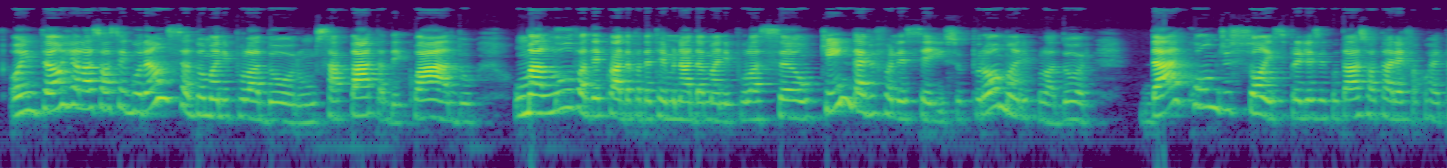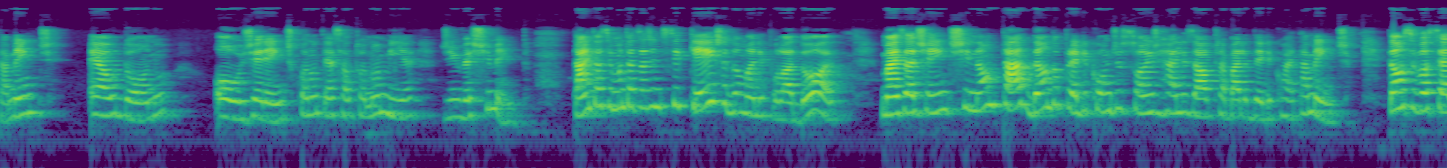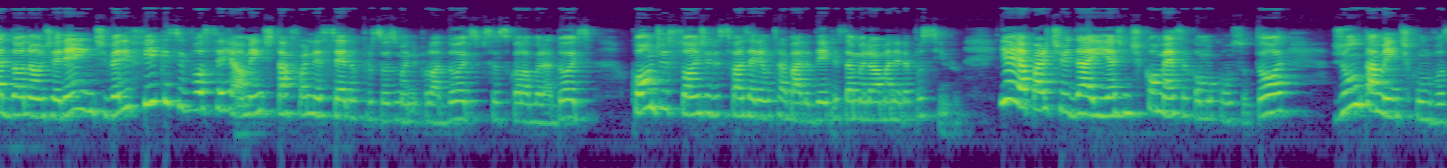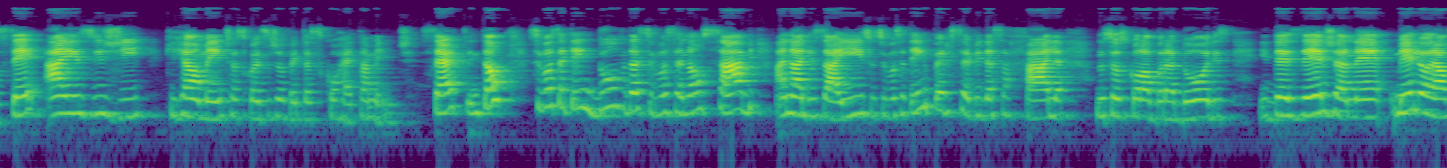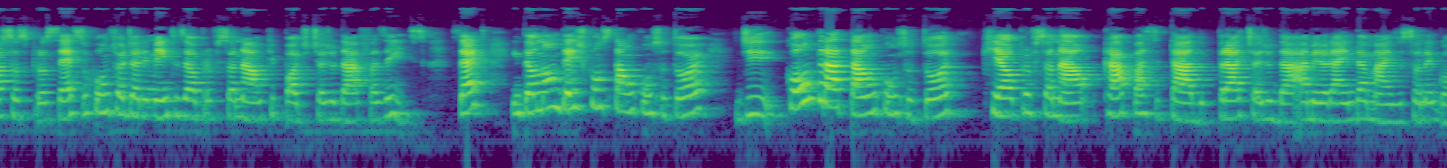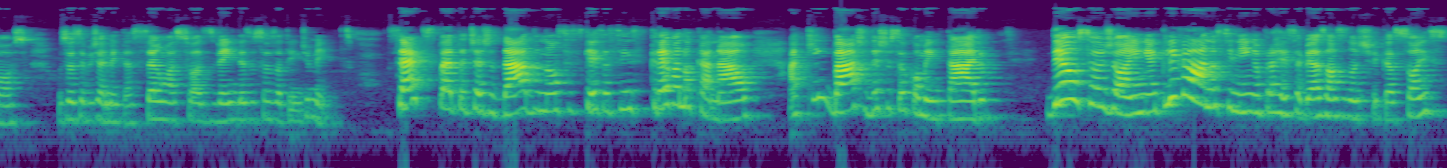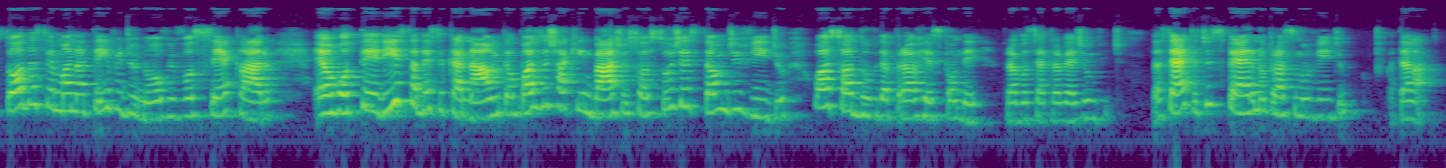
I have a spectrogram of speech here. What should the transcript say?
Ou então, em relação à segurança do manipulador, um sapato adequado, uma luva adequada para determinada manipulação, quem deve fornecer isso para o manipulador, dar condições para ele executar a sua tarefa corretamente, é o dono ou o gerente quando tem essa autonomia de investimento. Tá? Então, assim, muitas vezes a gente se queixa do manipulador mas a gente não está dando para ele condições de realizar o trabalho dele corretamente. Então, se você é dono ou gerente, verifique se você realmente está fornecendo para os seus manipuladores, para os seus colaboradores, condições de eles fazerem o trabalho deles da melhor maneira possível. E aí, a partir daí, a gente começa como consultor, juntamente com você, a exigir que realmente as coisas sejam feitas corretamente certo? Então, se você tem dúvida, se você não sabe analisar isso, se você tem percebido essa falha nos seus colaboradores e deseja né, melhorar os seus processos, o consultor de alimentos é o profissional que pode te ajudar a fazer isso, certo? Então, não deixe de consultar um consultor, de contratar um consultor que é o profissional capacitado para te ajudar a melhorar ainda mais o seu negócio, o seu serviço de alimentação, as suas vendas, os seus atendimentos. Certo? Espero ter te ajudado. Não se esqueça, se inscreva no canal. Aqui embaixo deixa o seu comentário. Dê o seu joinha, clica lá no sininho para receber as nossas notificações. Toda semana tem vídeo novo e você, é claro, é o roteirista desse canal, então pode deixar aqui embaixo sua sugestão de vídeo ou a sua dúvida para eu responder para você através de um vídeo. Tá certo? Eu te espero no próximo vídeo. Até lá!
